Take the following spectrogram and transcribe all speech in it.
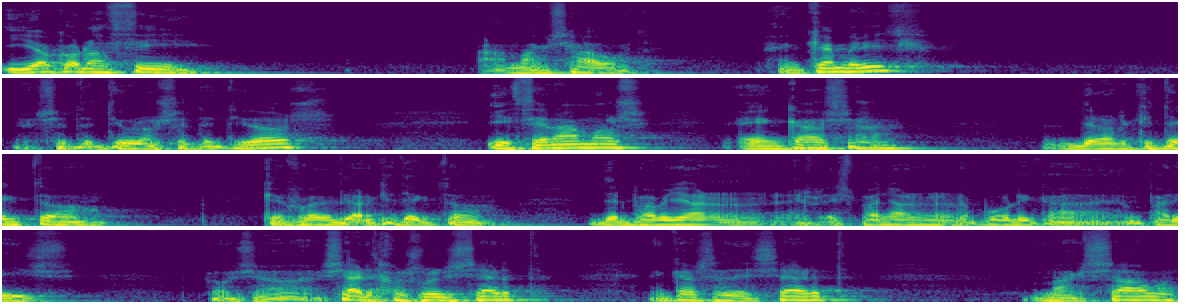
Y yo conocí a Max en Cambridge, en 71-72, y cenamos en casa del arquitecto, que fue el arquitecto del pabellón español en la República en París, ¿cómo se llama? Sert, José Luis en casa de Sert, Max Saud,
